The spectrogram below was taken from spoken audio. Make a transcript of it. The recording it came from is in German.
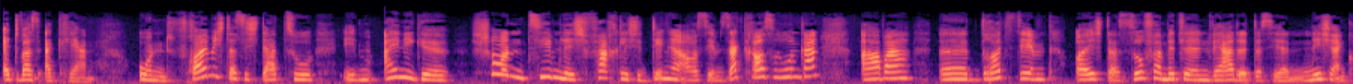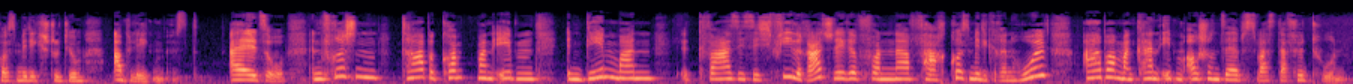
etwas erklären. Und freue mich, dass ich dazu eben einige schon ziemlich fachliche Dinge aus dem Sack rausholen kann, aber äh, trotzdem euch das so vermitteln werde, dass ihr nicht ein Kosmetikstudium ablegen müsst. Also, einen frischen Tar bekommt man eben, indem man äh, quasi sich viele Ratschläge von einer Fachkosmetikerin holt, aber man kann eben auch schon selbst was dafür tun.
